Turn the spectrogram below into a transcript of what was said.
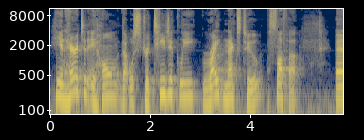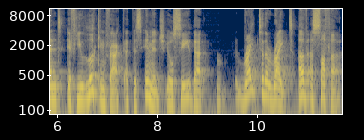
He inherited a home that was strategically right next to Safa. And if you look, in fact, at this image, you'll see that right to the right of as-Safa,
